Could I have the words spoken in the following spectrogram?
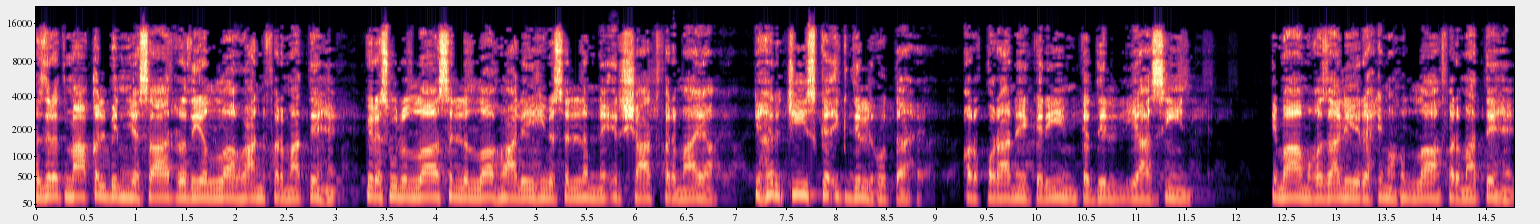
حضرت معقل بن یسار رضی اللہ عنہ فرماتے ہیں کہ رسول اللہ صلی اللہ علیہ وسلم نے ارشاد فرمایا کہ ہر چیز کا ایک دل ہوتا ہے اور قرآن کریم کا دل یاسین۔ ہے امام غزالی رحمہ اللہ فرماتے ہیں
